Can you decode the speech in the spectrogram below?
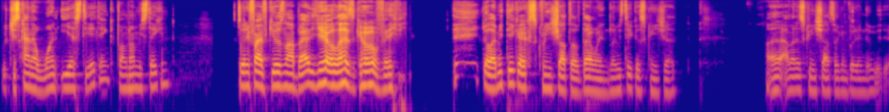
which is kind of one EST, I think, if I'm not mistaken. 25 kills, not bad. Yo, let's go, baby. Yo, let me take a screenshot of that one. Let me take a screenshot. I'm gonna screenshot so I can put it in the video.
